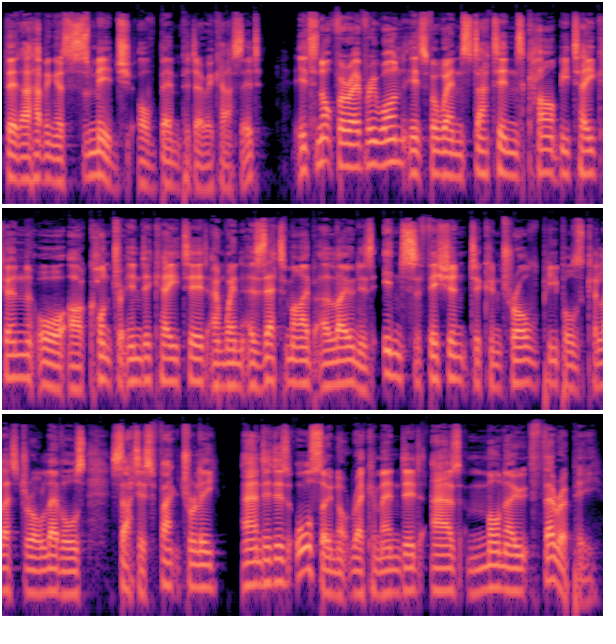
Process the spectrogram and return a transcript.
that are having a smidge of bempedoic acid. It's not for everyone. It's for when statins can't be taken or are contraindicated, and when ezetimibe alone is insufficient to control people's cholesterol levels satisfactorily. And it is also not recommended as monotherapy.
